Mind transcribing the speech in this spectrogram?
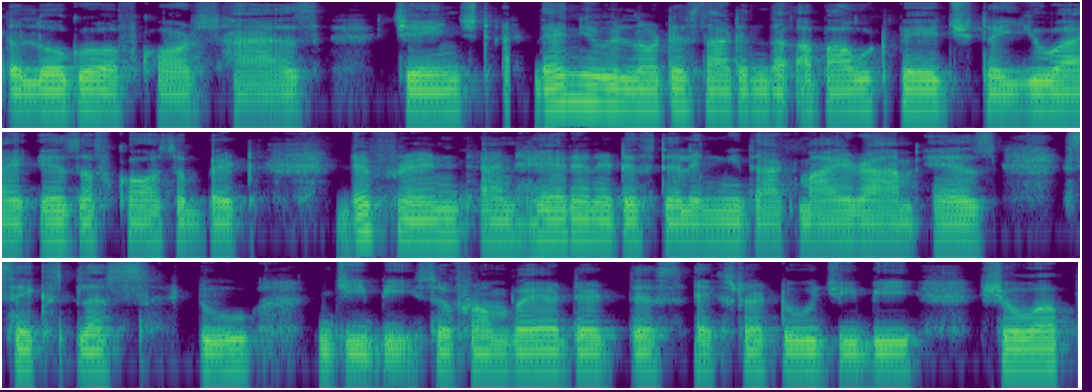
the logo of course has changed. Then you will notice that in the about page the UI is of course a bit different and herein it is telling me that my RAM is 6 plus 2 GB. So from where did this extra 2 GB show up?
